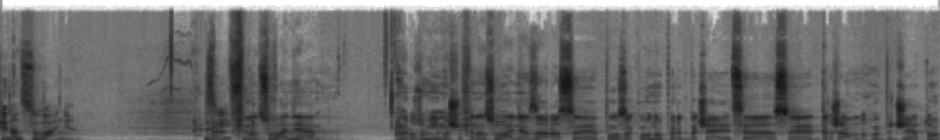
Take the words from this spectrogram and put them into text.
Фінансування. Е, Звіт. Фінансування. Ми розуміємо, що фінансування зараз е, по закону передбачається з державного бюджету.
